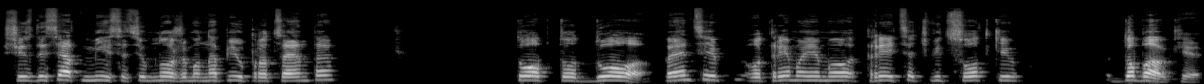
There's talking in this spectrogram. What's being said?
60 місяців множимо на пів процента, Тобто до пенсії отримуємо 30% добавки.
